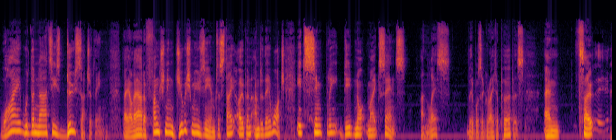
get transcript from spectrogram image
Why would the Nazis do such a thing? They allowed a functioning Jewish museum to stay open under their watch. It simply did not make sense, unless there was a greater purpose. And so uh,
